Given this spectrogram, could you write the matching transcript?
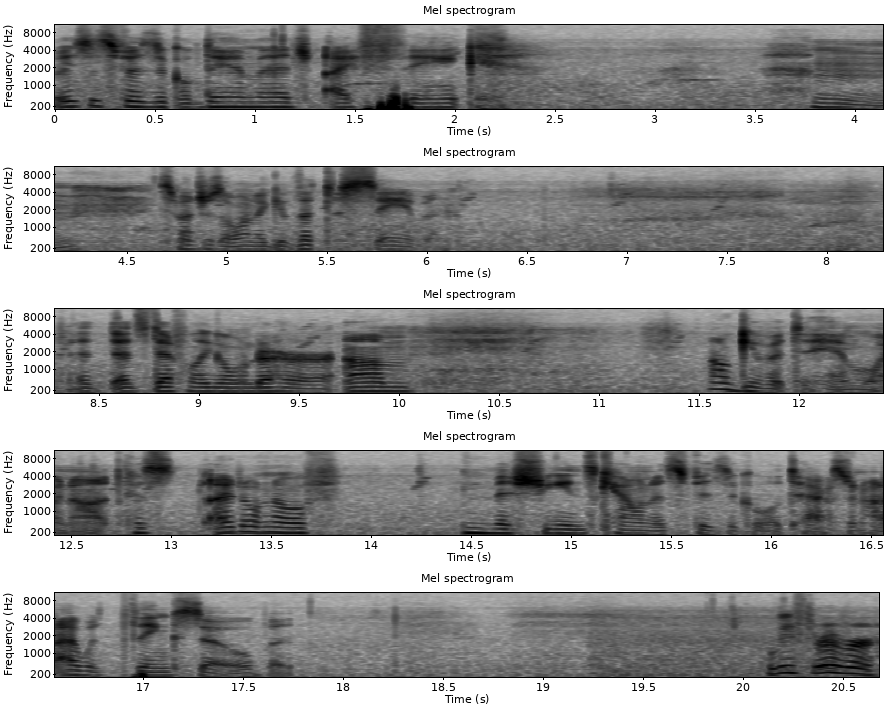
Raises physical damage, I think. Hmm. As much as I want to give that to Sabin. That, that's definitely going to her. Um, I'll give it to him, why not? Because I don't know if machines count as physical attacks or not. I would think so, but... Lethe River!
